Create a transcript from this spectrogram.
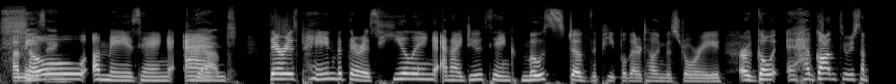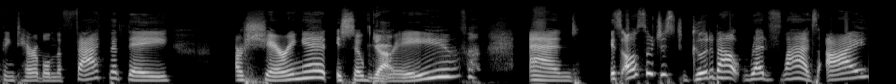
so amazing. And there is pain, but there is healing. And I do think most of the people that are telling the story are go have gone through something terrible. And the fact that they are sharing it is so Yeah. brave. And it's also just good about red flags. I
